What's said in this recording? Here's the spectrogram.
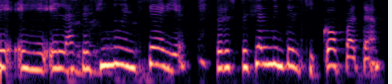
eh, eh, el asesino en serie, pero especialmente el psicópata,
